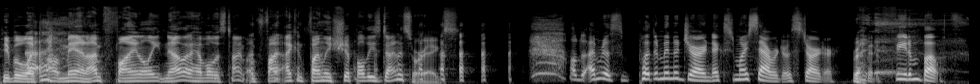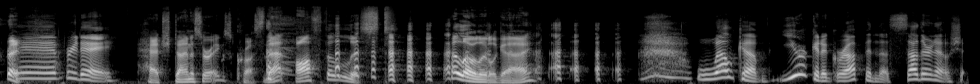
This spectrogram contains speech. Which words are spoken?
People are like, Uh, oh man, I'm finally now that I have all this time, I'm fi- I can finally ship all these dinosaur eggs. I'll, I'm going to put them in a jar next to my sourdough starter. I'm Right. going to feed them both Right. every day. Hatch dinosaur eggs. Cross that off the list. Hello, little guy. Welcome. You're going to grow up in the Southern Ocean.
